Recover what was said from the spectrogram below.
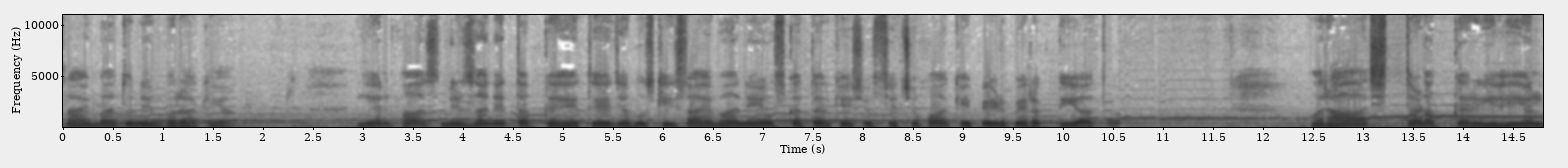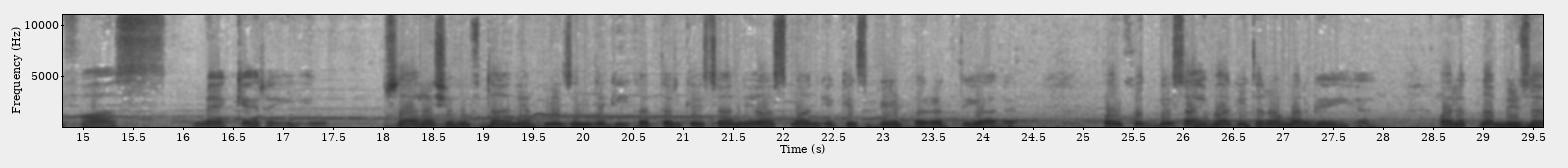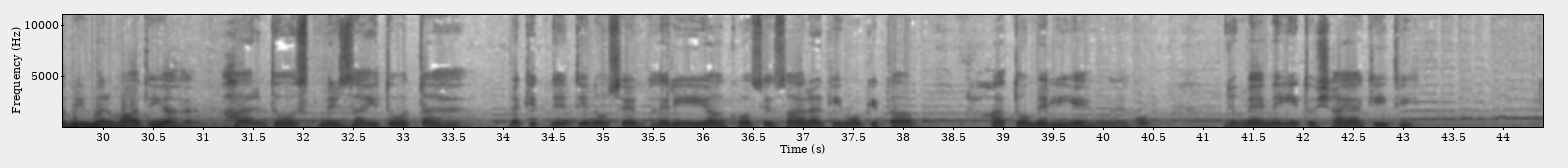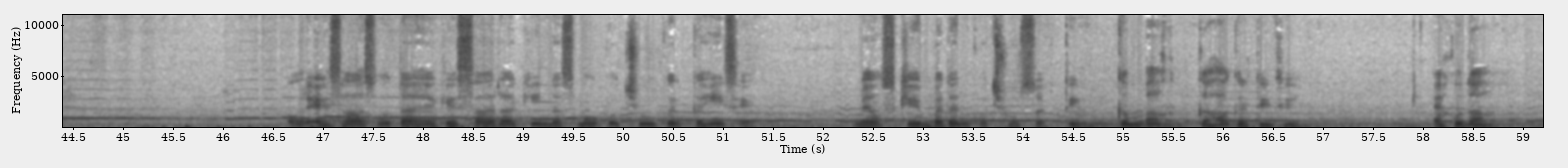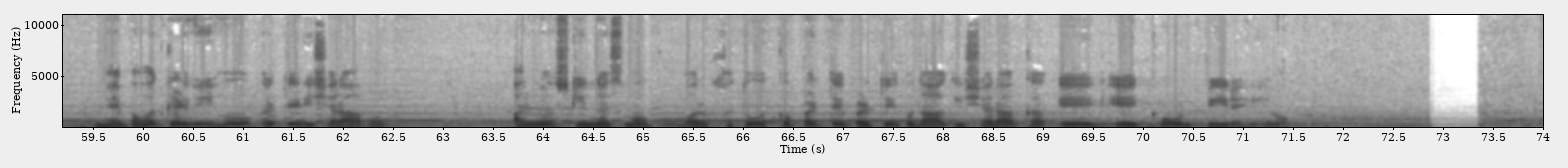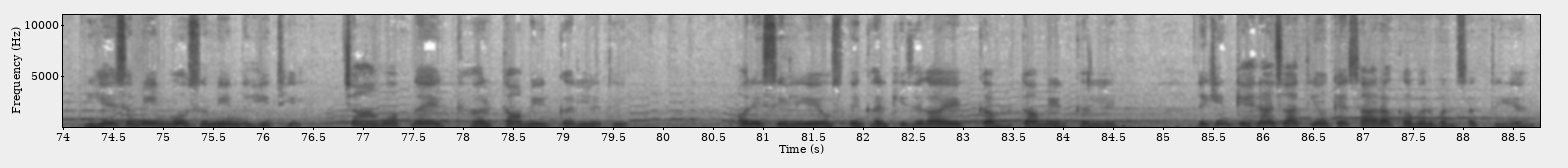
साहिबा तूने बुरा किया। ये अल्फाज मिर्ज़ा ने तब कहे थे जब उसकी साहिबा ने उसका तरकेश उससे छुपा के पेड़ पे रख दिया था। और आज तड़प कर यही अल्फाज मैं कह रही हूँ। सारा शगुफ्ता ने अपनी ज़िंदगी का तरकेश जाने आसमान के किस पेड़ पर रख दिया है और ख़ुद भी साहिबा की तरह मर गई है। और अपना मिर्ज़ा भी मरवा दिया है। हर दोस्त मिर्ज़ा ही तो होता है। मैं कितने दिनों से भरी आँखों से सारा की वो किताब हाथों में लिए हुए हूँ, जो मैंने ही तो शाया की थी। और एहसास होता है कि सारा की नस्मों को छू कर कहीं से मैं उसके बदन को छू सकती हूँ। कम्बा कहा करती थी ए खुदा, मैं बहुत कड़वी हूँ पर तेरी शराब हूँ। और मैं उसकी नस्मों को और ख़तूत को पढ़ते पढ़ते खुदा की शराब का एक एक घूंट पी रही हूँ। ये ज़मीन वो ज़मीन नहीं थी जहाँ वो अपना एक घर तामीर कर लेती। और इसीलिए उसने घर की जगह एक कब्र तामीर कर ली। लेकिन कहना चाहती हूँ कि सारा कब्र बन सकती है।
